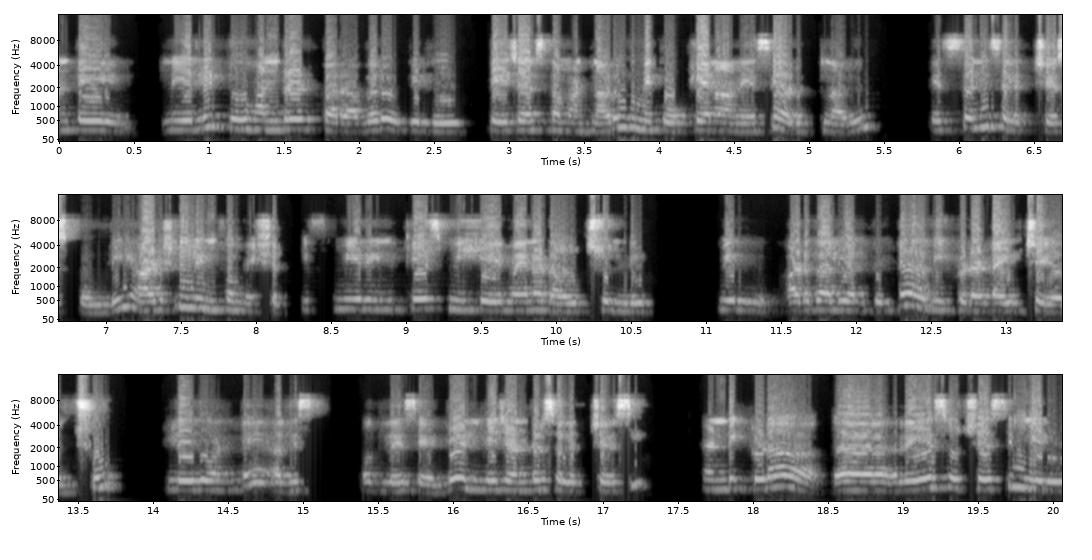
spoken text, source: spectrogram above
అంటే nearly two hundred per hour వీళ్ళు పే చేస్తామంటున్నారు. ఇది మీకు ఓకేనా అనేసి అడుగుతున్నారు. ఎస్ అని సెలెక్ట్ చేసుకోండి. అడిషనల్ ఇన్ఫర్మేషన్ ఇఫ్ మీరు ఇన్ కేస్ మీకు ఏమైనా డౌట్స్ ఉండి మీరు అడగాలి అనుకుంటే అది ఇక్కడ టైప్ చేయొచ్చు. లేదు అంటే అది వదిలేసేయండి. అండ్ మీ జెండర్ సెలెక్ట్ చేసి అండ్ ఇక్కడ రేస్ వచ్చేసి మీరు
